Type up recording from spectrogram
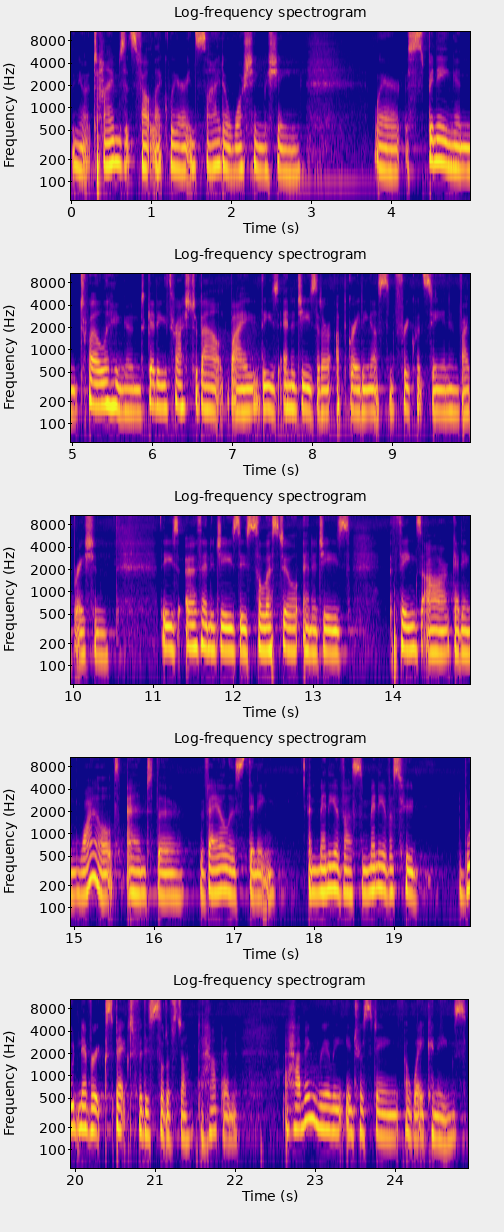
You know, at times it's felt like we're inside a washing machine. We're spinning and twirling and getting thrashed about by these energies that are upgrading us in frequency and in vibration. These earth energies, these celestial energies, things are getting wild and the veil is thinning. And many of us, many of us who would never expect for this sort of stuff to happen, are having really interesting awakenings,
